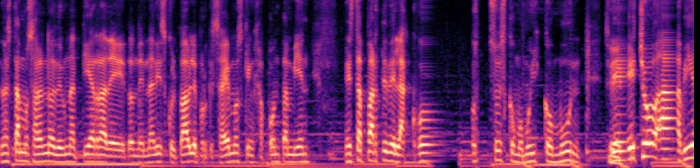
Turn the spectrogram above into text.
no estamos hablando de una tierra de donde nadie es culpable, porque sabemos que en Japón también esta parte de la eso es como muy común. De hecho, había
